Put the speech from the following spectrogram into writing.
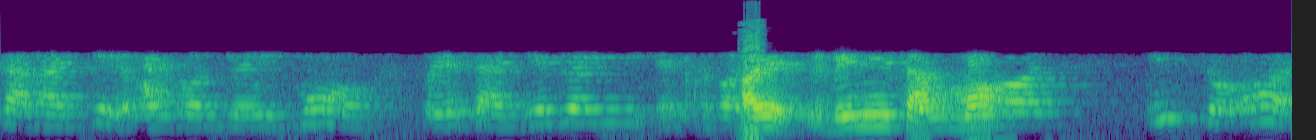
شبکه آگاهی ما باید در یه جایی ارتباط آره ببینید ما این سوال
